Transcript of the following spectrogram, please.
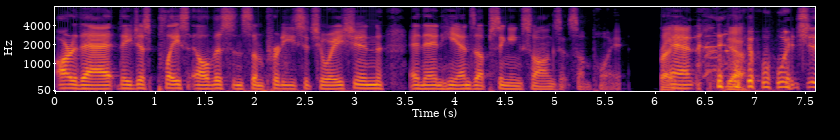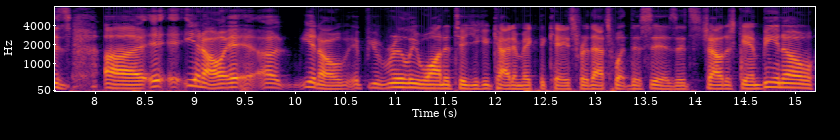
are that they just place Elvis in some pretty situation, and then he ends up singing songs at some point. right And Yeah. which is, uh, it, it- you know, it, uh, you know, if you really wanted to, you could kind of make the case for that's what this is. It's Childish Gambino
